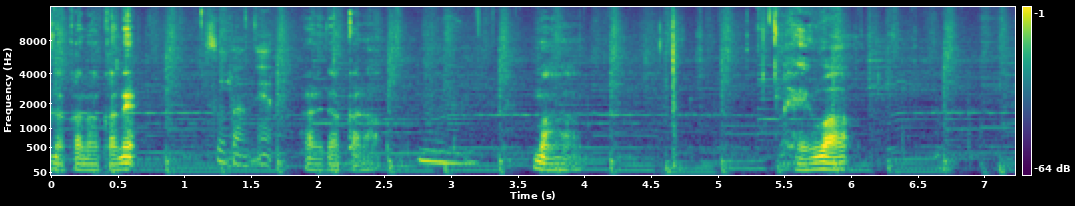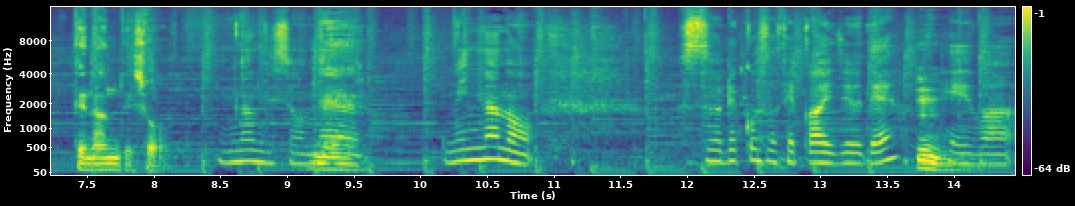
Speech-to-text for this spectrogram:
なかなかね、そうだね。あれだから。うん。まあ平和って何でしょなんでしょううねみんなのそれこそ世界中でうん。平和っ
